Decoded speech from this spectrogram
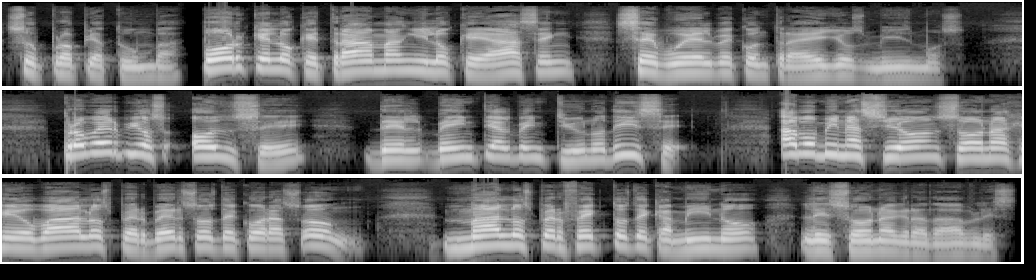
su propia tumba, porque lo que traman y lo que hacen se vuelve contra ellos mismos. Proverbios 11 del 20 al 21 dice, Abominación son a Jehová los perversos de corazón, mas los perfectos de camino les son agradables.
